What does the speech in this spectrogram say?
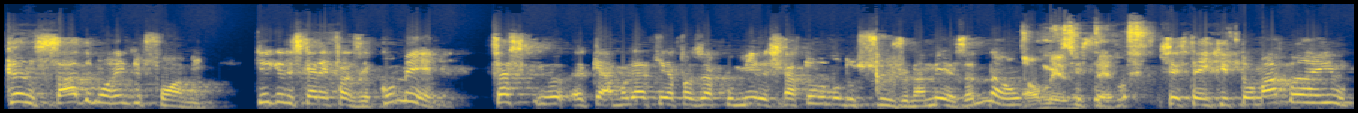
cansado e morrendo de fome. O que, que eles querem fazer? Comer. Você acha que a mulher queria fazer a comida, chegar todo mundo sujo na mesa? Não. Ao mesmo vocês tempo. Têm, vocês têm que tomar banho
